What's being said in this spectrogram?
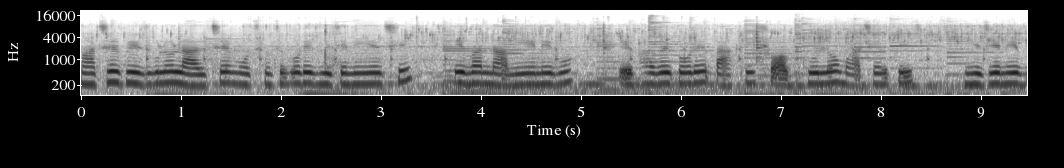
মাছের পিসগুলো লালচে মুচমুচে করে ভেজে নিয়েছি। এবার নামিয়ে নেব। এভাবে করে বাকি সবগুলো মাছের পিস ভেজে নেব।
